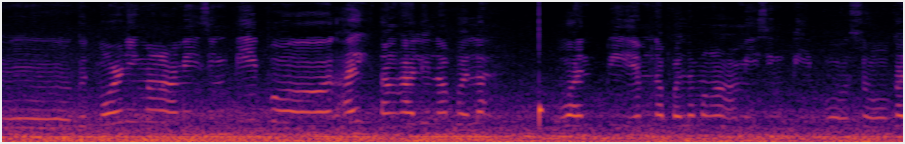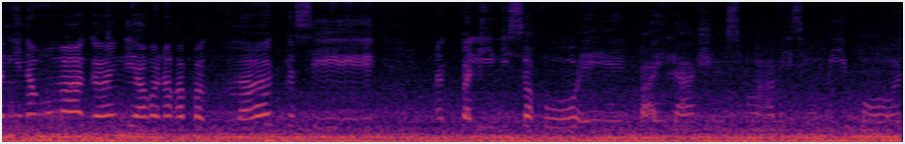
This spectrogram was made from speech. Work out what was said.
So, good morning mga amazing people. Ay, tanghali na pala. 1 p.m. na pala mga amazing people. So, kaninang umaga, hindi ako nakapag-vlog kasi nagpalinis ako eh, pa-eyelashes mga amazing people.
